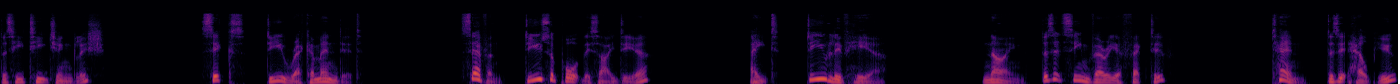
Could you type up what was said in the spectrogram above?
Does he teach English? 6. Do you recommend it? 7. Do you support this idea? 8. Do you live here? 9. Does it seem very effective? 10. Does it help you?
